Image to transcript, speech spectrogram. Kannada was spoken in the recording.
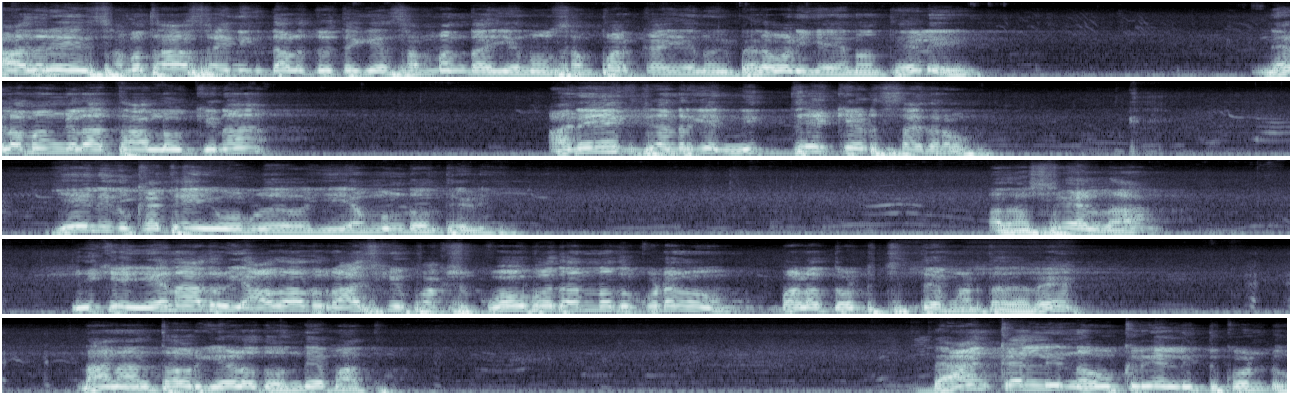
ಆದರೆ ಸಮತಾ ಸೈನಿಕ ದಳದ ಜೊತೆಗೆ ಸಂಬಂಧ ಏನು, ಸಂಪರ್ಕ ಏನು ಬೆಳವಣಿಗೆ ಏನು ಅಂತೇಳಿ ನೆಲಮಂಗಲ ತಾಲೂಕಿನ ಅನೇಕ ಜನರಿಗೆ ನಿದ್ದೆ ಕೆಡಿಸ್ತಾ ಇದ್ದಾರೆ ಅವರು. ಏನಿದು ಕತೆ ಈ ಅಮ್ಮಂದು ಅಂತೇಳಿ ಅದು ಅಷ್ಟೇ ಅಲ್ಲ, ಈಕೆ ಏನಾದರೂ ಯಾವುದಾದ್ರೂ ರಾಜಕೀಯ ಪಕ್ಷಕ್ಕೆ ಹೋಗ್ಬೋದು ಅನ್ನೋದು ಕೂಡ ಭಾಳ ದೊಡ್ಡ ಚಿಂತೆ ಮಾಡ್ತಾ ಇದ್ದಾರೆ. ನಾನು ಅಂಥವ್ರಿಗೆ ಹೇಳೋದು ಒಂದೇ ಮಾತು. ಬ್ಯಾಂಕಲ್ಲಿ ನೌಕರಿಯಲ್ಲಿದ್ದುಕೊಂಡು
